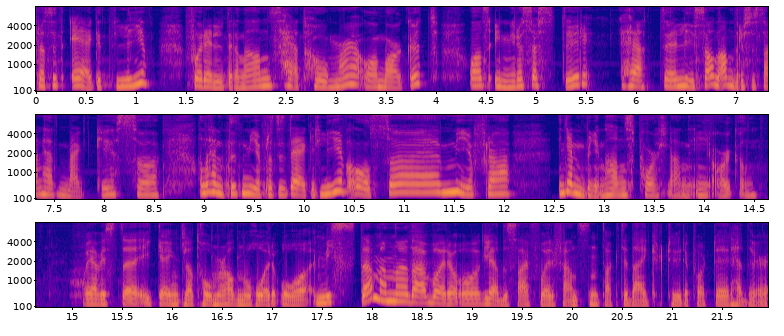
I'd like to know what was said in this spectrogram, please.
fra sitt eget liv. Foreldrene hans het Homer og Margaret, og hans yngre søster het Lisa, og den andre søsteren het Maggie. Så han har hentet mye fra sitt eget liv, og også mye fra hjembyen hans, Portland i Oregon. Og jeg visste ikke egentlig at Homer hadde noe hår å miste, men det er bare å glede seg for fansen. Takk til deg, kulturreporter Heather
